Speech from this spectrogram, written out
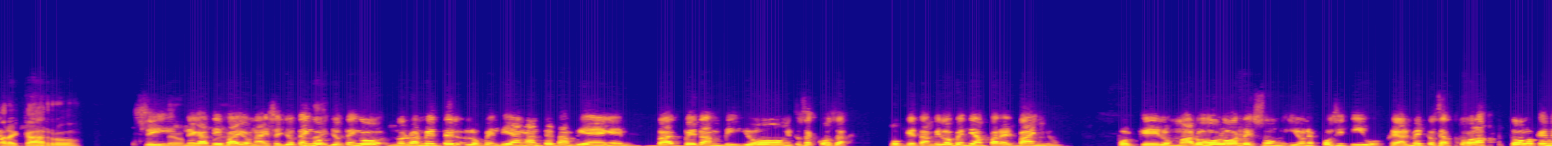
Para el carro. Sí, negative ionizer. Yo tengo, yo tengo, normalmente los vendían antes también en Bad Bed and Beyond y todas esas cosas, porque también los vendían para el baño, porque los malos olores son iones positivos. Realmente, o sea, toda todo lo que es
